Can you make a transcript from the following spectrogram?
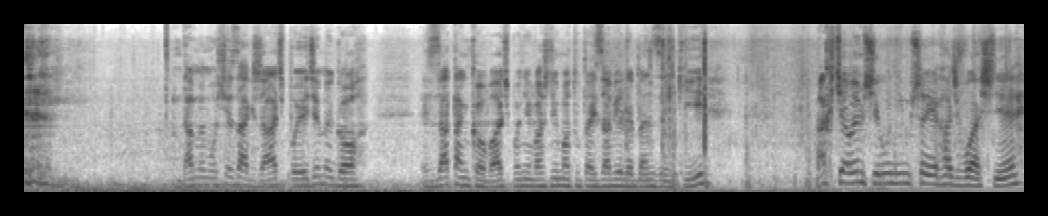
Damy mu się zagrzać, pojedziemy go zatankować, ponieważ nie ma tutaj za wiele benzynki. A chciałem się u nim przejechać właśnie,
